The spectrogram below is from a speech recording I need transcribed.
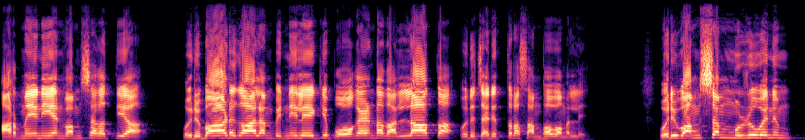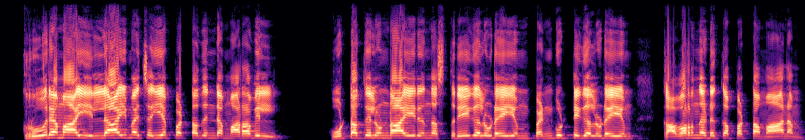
അർമേനിയൻ വംശഹത്യ ഒരുപാട് കാലം പിന്നിലേക്ക് പോകേണ്ടതല്ലാത്ത ഒരു ചരിത്ര സംഭവമല്ലേ? ഒരു വംശം മുഴുവനും ക്രൂരമായി ഇല്ലായ്മ ചെയ്യപ്പെട്ടതിന്റെ മറവിൽ കൂട്ടത്തിലുണ്ടായിരുന്ന സ്ത്രീകളുടെയും പെൺകുട്ടികളുടെയും കവർന്നെടുക്കപ്പെട്ട മാനം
